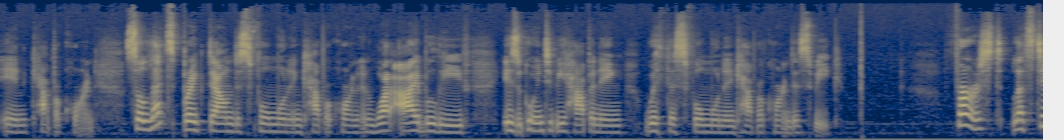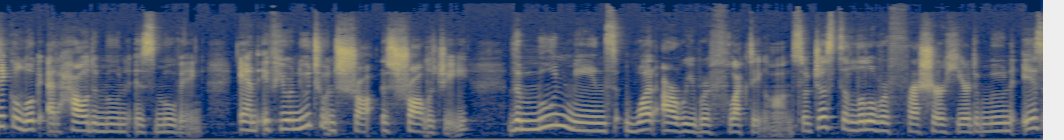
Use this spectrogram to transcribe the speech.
in Capricorn. So let's break down this full moon in Capricorn and what I believe is going to be happening with this full moon in Capricorn this week. First, let's take a look at how the moon is moving. And if you're new to astro- astrology, the moon means what are we reflecting on? So, just a little refresher here the moon is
